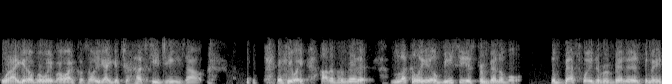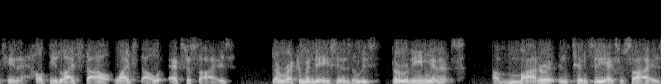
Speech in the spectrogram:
when I get overweight, my wife goes, "Oh, you got to get your husky jeans out." anyway, how to prevent it? Luckily, obesity is preventable. The best way to prevent it is to maintain a healthy lifestyle, lifestyle with exercise, the recommendation is at least 30 minutes of moderate intensity exercise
